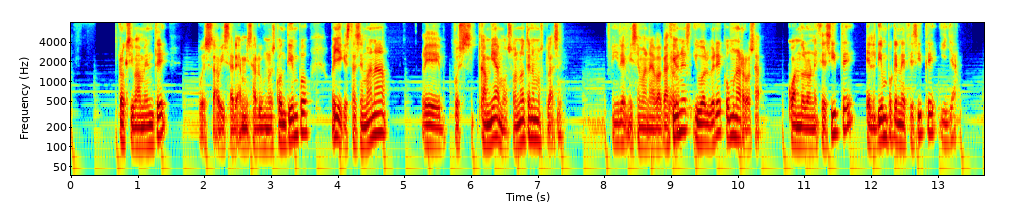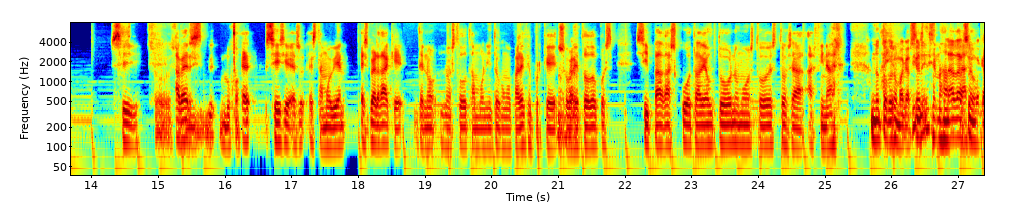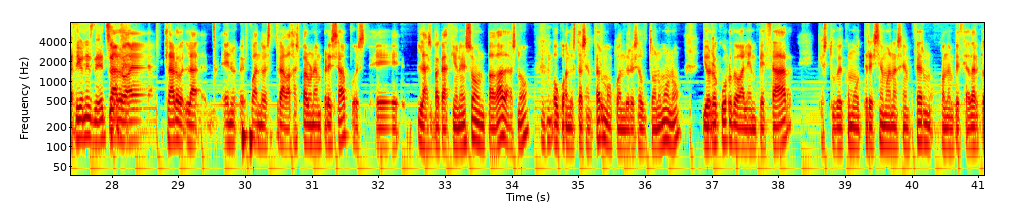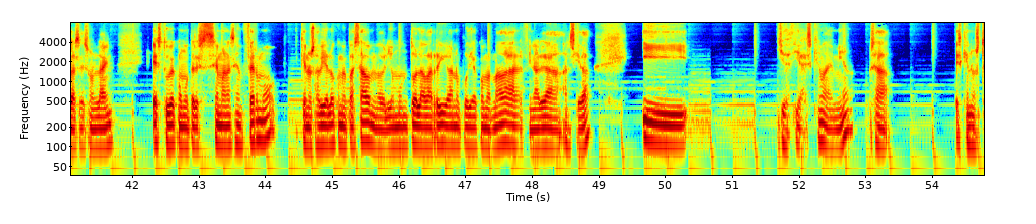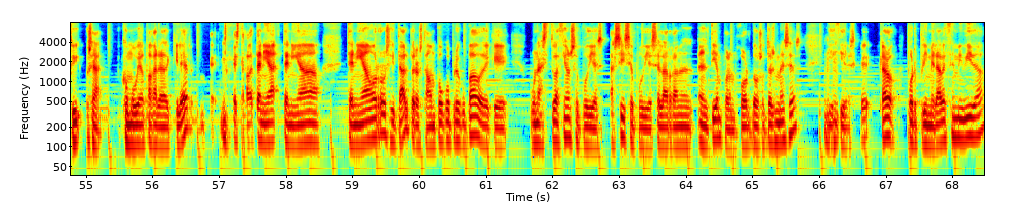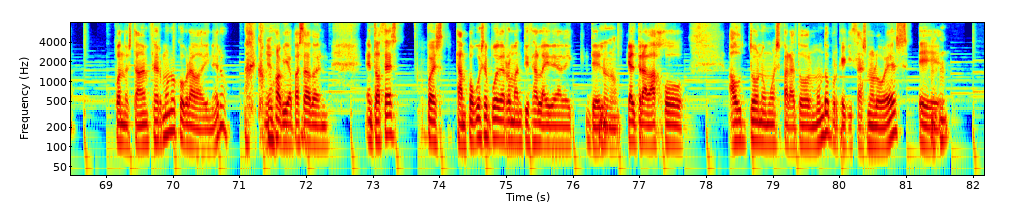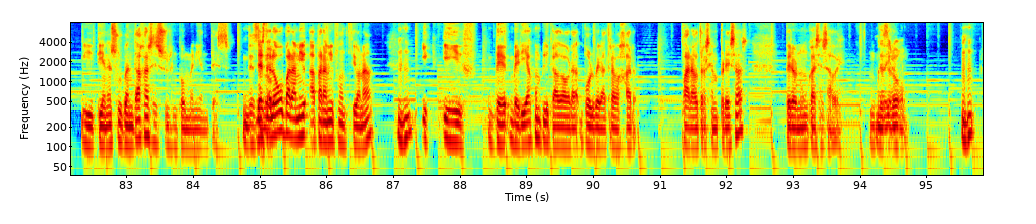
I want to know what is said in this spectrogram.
próximamente, pues avisaré a mis alumnos con tiempo, oye, que esta semana eh, pues cambiamos o no tenemos clase. Iré mi semana de vacaciones y volveré como una rosa. Cuando lo necesite, el tiempo que necesite y ya. Sí, a ver, lujo. Eh, sí, sí, está muy bien. Es verdad que de no, no es todo tan bonito como parece, porque sobre todo, pues, si pagas cuota de autónomos, todo esto, o sea, al final. No todos son vacaciones, nada son vacaciones, de hecho. Claro, claro cuando trabajas para una empresa, pues eh, las vacaciones son pagadas, ¿no? O cuando estás enfermo, cuando eres autónomo, ¿no? Yo recuerdo al empezar que estuve como tres semanas enfermo, cuando empecé a dar clases online, Estuve como tres semanas enfermo, que no sabía lo que me pasaba, me dolía un montón la barriga, no podía comer nada, al final era ansiedad. Y yo decía, es que madre mía, o sea, es que no estoy, o sea, ¿cómo voy a pagar el alquiler? Estaba, tenía, tenía, tenía ahorros y tal, pero estaba un poco preocupado de que una situación se pudiese, así se pudiese alargar en el, tiempo, a lo mejor dos o tres meses, y decir, es que, claro, por primera vez en mi vida, cuando estaba enfermo no cobraba dinero. como había pasado en... Entonces, pues tampoco se puede romantizar la idea de, que el trabajo autónomo es para todo el mundo, porque quizás no lo es. Eh, y tiene sus ventajas y sus inconvenientes. Desde, luego. para, mí, para mí funciona y, vería complicado ahora volver a trabajar para otras empresas, pero nunca se sabe. Desde luego.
